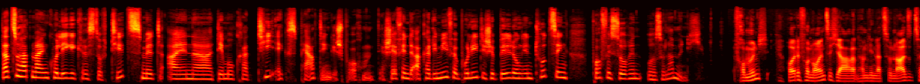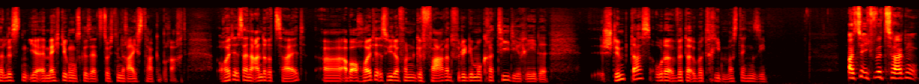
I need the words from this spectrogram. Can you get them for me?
Dazu hat mein Kollege Christoph Titz mit einer Demokratieexpertin gesprochen, der Chefin der Akademie für politische Bildung in Tutzing, Professorin Ursula Münch. Frau Münch, heute vor 90 Jahren haben die Nationalsozialisten ihr Ermächtigungsgesetz durch den Reichstag gebracht. Heute ist eine andere Zeit, äh, aber auch heute ist wieder von Gefahren für die Demokratie die Rede. Stimmt das oder wird da übertrieben? Was denken Sie? Also ich würde sagen,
